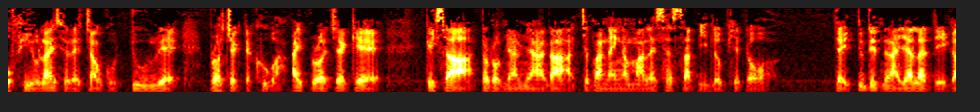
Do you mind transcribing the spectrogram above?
Ophiolite ဆိုတဲ့ ကျောက်ကိုတူးတဲ့ Project တခုပါ။အဲဒီ Project ရဲ့ ကိစ္စတော်တော်များများက ဂျပန်နိုင်ငံမှာလည်း ဆက်စပ်ပြီး လုပ်ဖြစ်တော့ သုတေသနရလဒ်တွေက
